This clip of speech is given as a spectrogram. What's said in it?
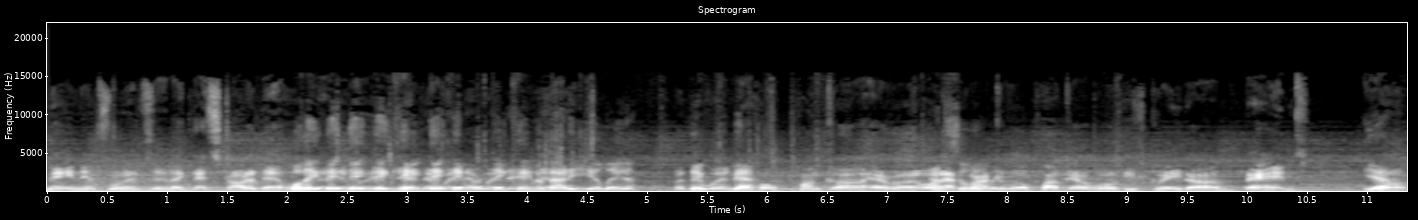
main influences, like that started that whole. Well, they they, they, they came they, they were they came about a year later. But they were in that whole punk uh, era, all Absolutely. that rock and roll punk era, all these great uh, bands. You Yeah. Know?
